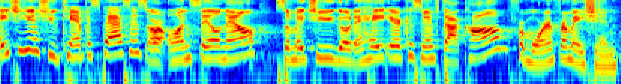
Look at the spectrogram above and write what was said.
HESU campus passes are on sale now, so make sure you go to heyericasmith.com for more information.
